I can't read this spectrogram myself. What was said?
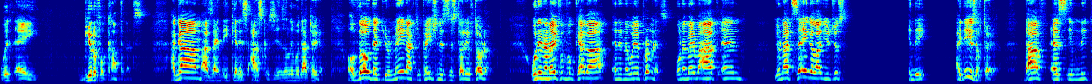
with a beautiful countenance. Although that your main occupation is the study of Torah, and in a way of permanence. And you're not saying a lot, you're just in the ideas of Torah. Darf es im nit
